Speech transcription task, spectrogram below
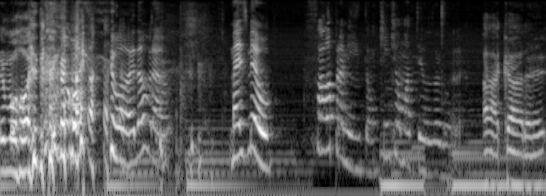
Hemorroida. Hemorroida! Hemorroida bravo. Mas, meu, fala pra mim então, quem que é o Matheus agora? Ah, cara,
